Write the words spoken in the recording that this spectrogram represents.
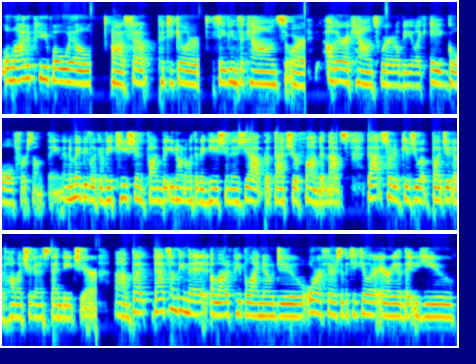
A lot of people will uh, set up particular savings accounts or other accounts where it'll be like a goal for something. And it may be like a vacation fund but you don't know what the vacation is yet but that's your fund. And that's that sort of gives you a budget of how much you're going to spend each year. Um, but that's something that a lot of people i know do or if there's a particular area that you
